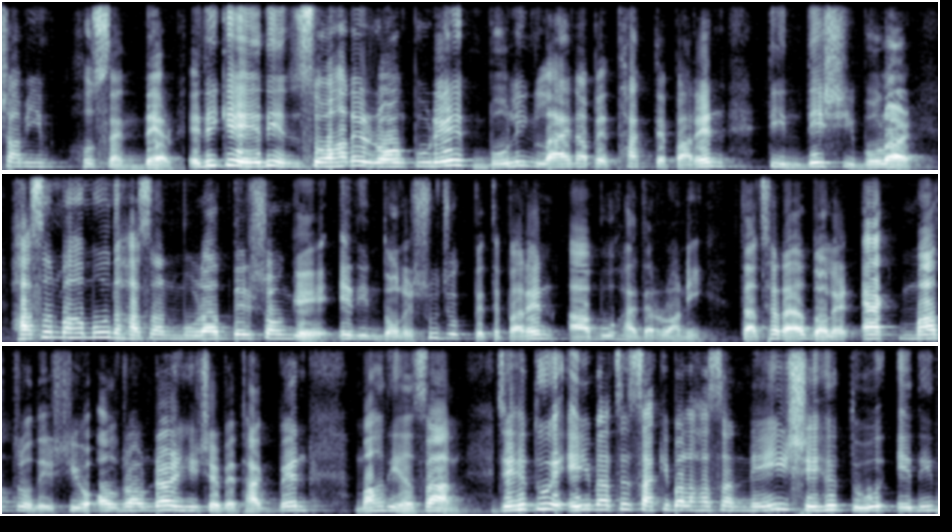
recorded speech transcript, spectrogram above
শামীম হোসেন দের এদিকে এদিন সোহানের রংপুরে বোলিং লাইন আপে থাকতে পারেন তিন দেশি বোলার। হাসান মাহমুদ, হাসান মুরাদদের সঙ্গে এদিন দলের সুযোগ পেতে পারেন আবু হায়দার রনি। তাছাড়া দলের একমাত্র দেশীয় অলরাউন্ডার হিসেবে থাকবেন মাহদি হাসান। যেহেতু এই ম্যাচে সাকিব আল হাসান নেই, সেহেতু এদিন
